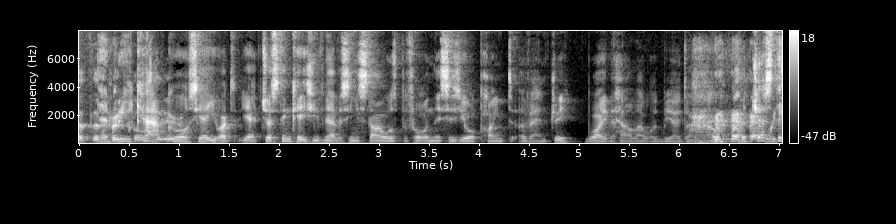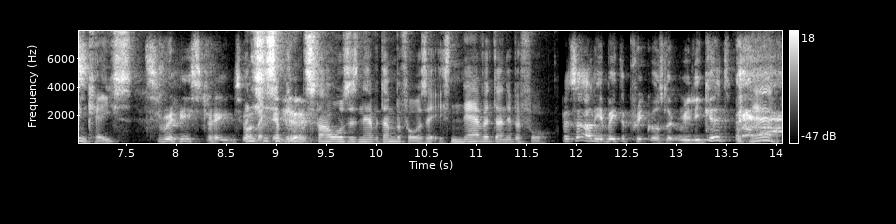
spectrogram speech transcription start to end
of the, The recap, of course, yeah, you had, yeah, just in case you've never seen Star Wars before and this is your point of entry. Why the hell that would be, I don't know. But just in case. It's really strange. And this is something that Star Wars has never done before, is it? It's never done it before. Bizarrely, it made the prequels look really good. Yeah.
